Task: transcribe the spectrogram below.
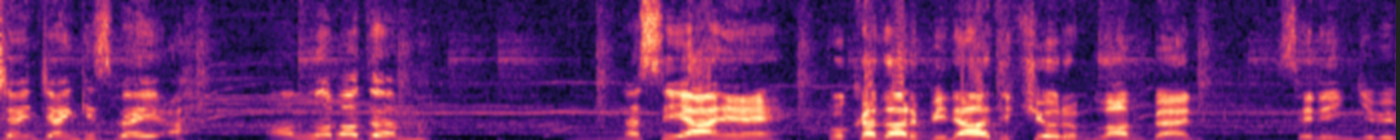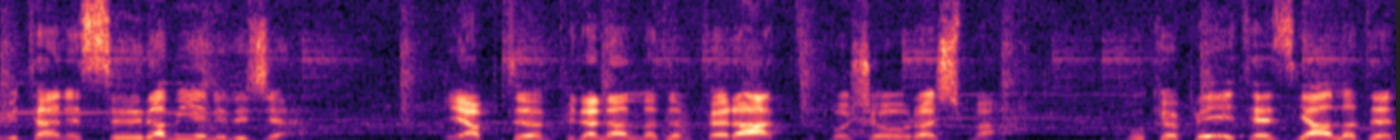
C- Cengiz Bey. Ah, Anlamadım. Nasıl yani? O kadar bina dikiyorum lan ben. Senin gibi bir tane sığıra mı yenileceğim? Yaptığım planı anladım Ferhat. Boşa uğraşma. Bu köpeği tezgahladın.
